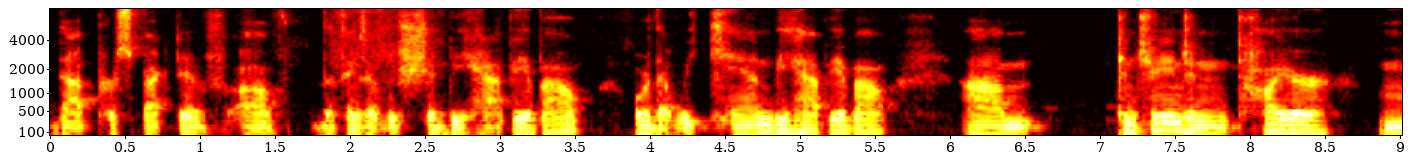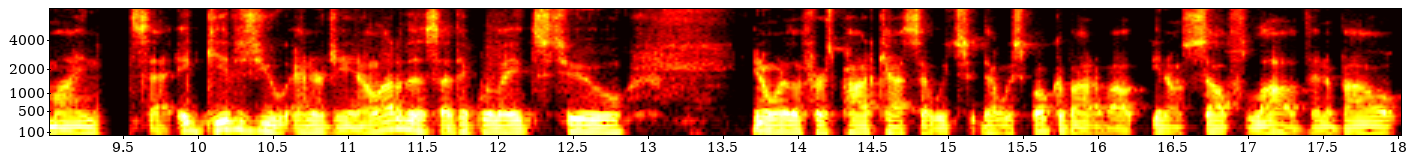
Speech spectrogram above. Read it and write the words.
that perspective of the things that we should be happy about or that we can be happy about. Um, can change an entire mindset. It gives you energy. And a lot of this I think relates to you know one of the first podcasts that we that we spoke about about you know self-love and about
